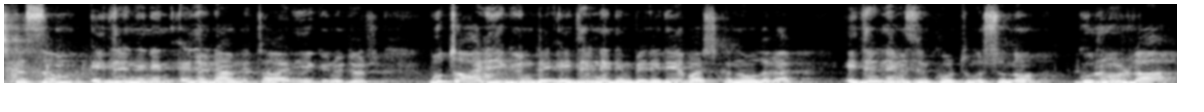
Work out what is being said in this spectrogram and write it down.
25 Kasım Edirne'nin en önemli tarihi günüdür. Bu tarihi günde Edirne'nin belediye başkanı olarak Edirne'mizin kurtuluşunu gururla,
